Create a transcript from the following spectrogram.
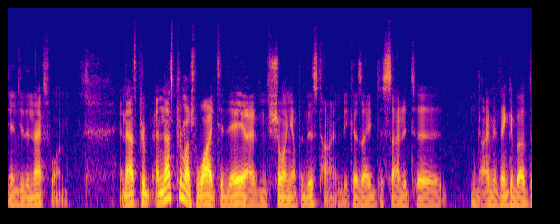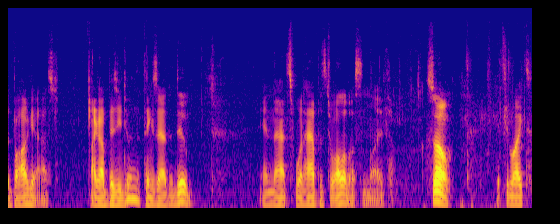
and do the next one. And that's pre- and that's pretty much why today I'm showing up at this time because I decided to not even think about the podcast. I got busy doing the things I had to do. And that's what happens to all of us in life. So, if you liked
